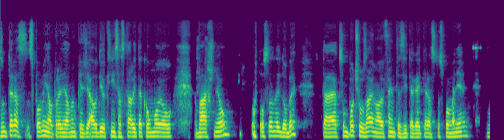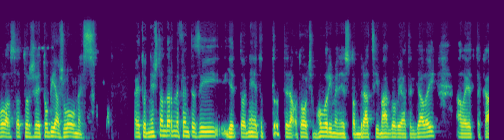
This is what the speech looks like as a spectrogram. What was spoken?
Som teraz spomínal prednedávnom, keďže audioknihy sa stali takou mojou vášňou v poslednej dobe, tak som počul zaujímavé fantasy, tak aj teraz to spomeniem. Volá sa to, že Tobias Lolness. A je to neštandardné fantasy, je to, nie je to, to teda o toho, o čom hovoríme, nie sú tam draci, mágovia a tak ďalej, ale je to taká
